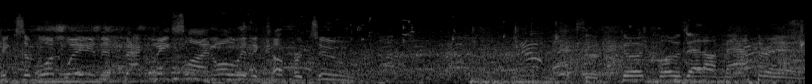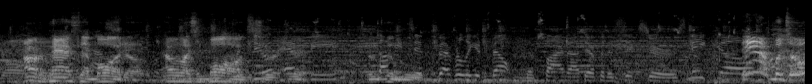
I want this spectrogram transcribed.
Takes him one way and then back baseline all the way to the cup for two. Maxey, good closeout on Mathurin. I would have passed that ball, though. That was like some ball hog right there. Embiid, That was a good Covington, move. Beverly, and Melton. The five out there for the Sixers. Nico. Damn, Batum.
